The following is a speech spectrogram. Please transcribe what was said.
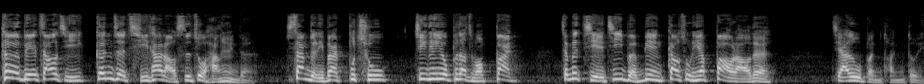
特别着急跟着其他老师做航运的，上个礼拜不出，今天又不知道怎么办，怎么解基本面，告诉你要报牢的，加入本团队。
